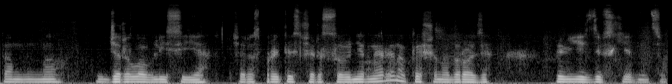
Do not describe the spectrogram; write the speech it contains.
Там на джерело в лісі є. Через пройтись через сувенірний ринок, той що на дорозі при в'їзді в східницю.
